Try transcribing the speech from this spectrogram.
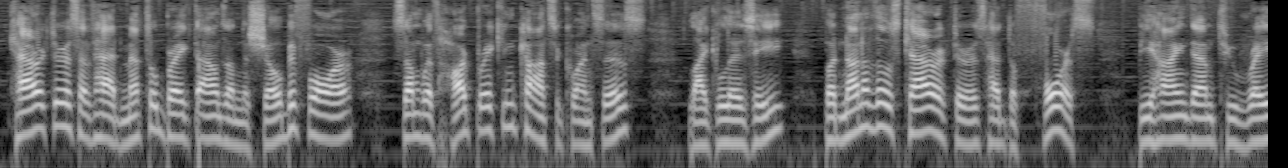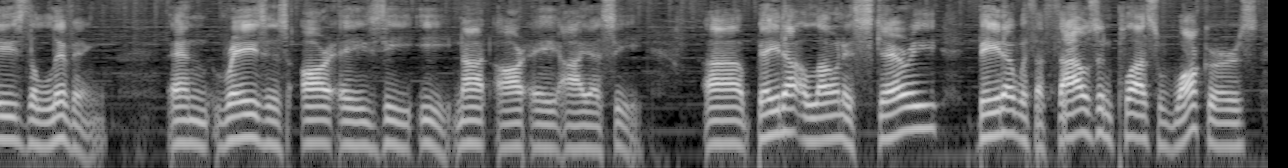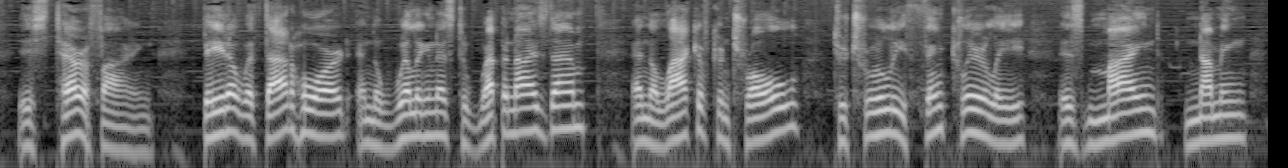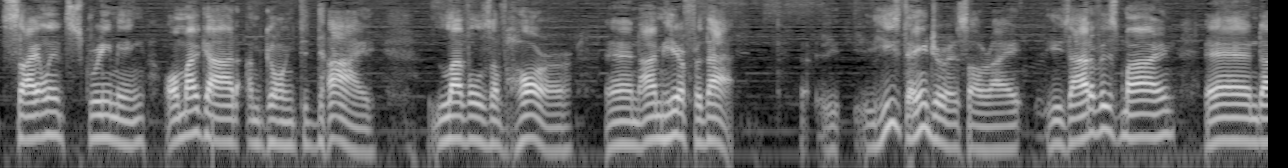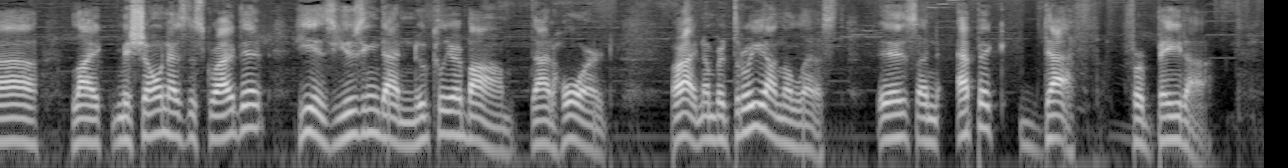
Characters have had mental breakdowns on the show before, some with heartbreaking consequences, like Lizzie, but none of those characters had the force behind them to raze the living. And raze is R A Z E, not R A I S E. Uh, beta alone is scary. Beta with a thousand plus walkers is terrifying. Beta with that horde and the willingness to weaponize them and the lack of control to truly think clearly is mind numbing, silent screaming, oh my god, I'm going to die levels of horror. And I'm here for that. He's dangerous, all right. He's out of his mind. And uh, like Michonne has described it, he is using that nuclear bomb, that horde. All right, number three on the list is an epic death for Beta.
